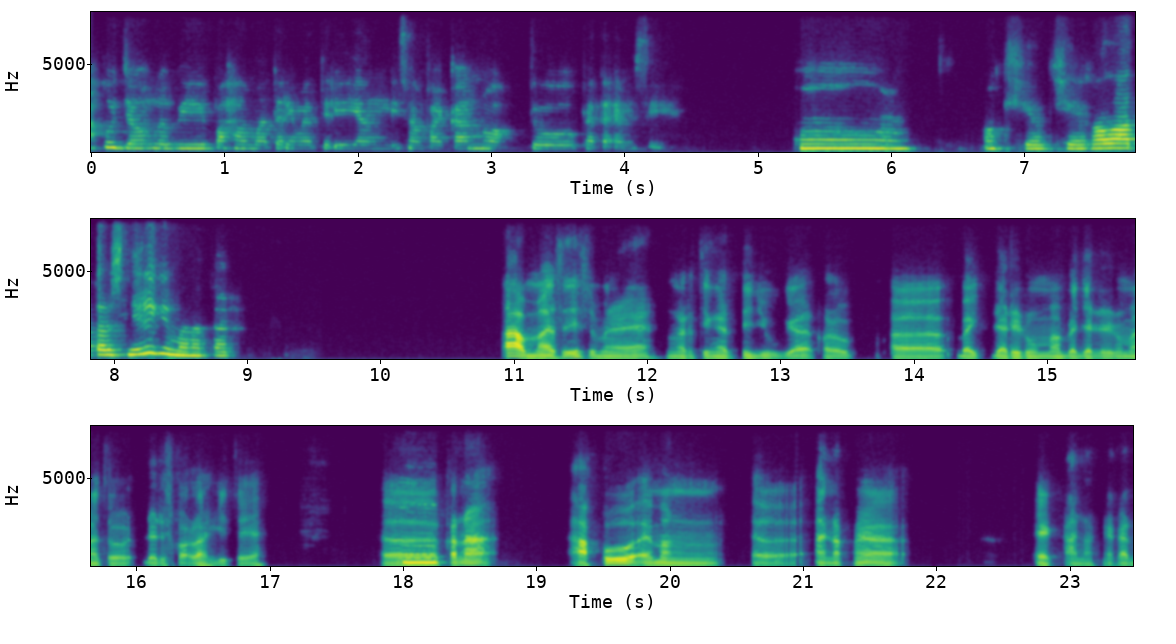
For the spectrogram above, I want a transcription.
aku jauh lebih paham materi-materi yang disampaikan waktu PTM sih. Hmm, oke oke. Kalau Atar sendiri gimana Tar? Sama sih sebenarnya ngerti-ngerti juga kalau uh, baik dari rumah belajar dari rumah atau dari sekolah gitu ya. Uh, hmm. Karena aku emang uh, anaknya eh anaknya kan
